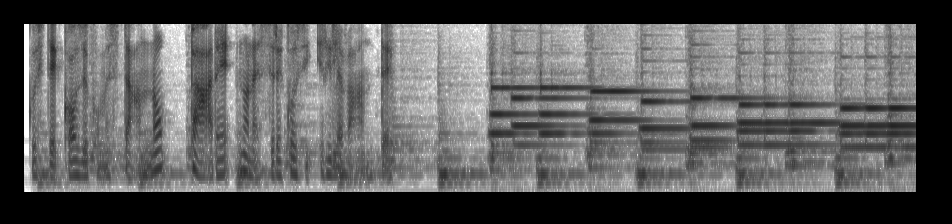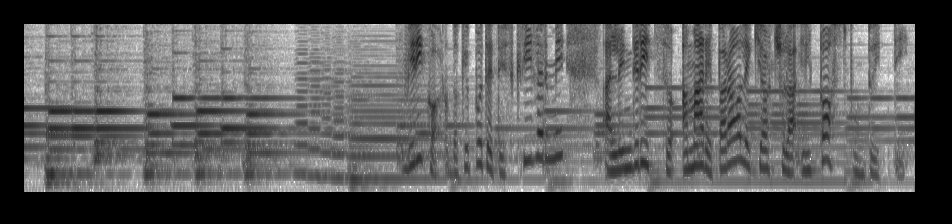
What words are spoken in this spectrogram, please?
queste cose come stanno, pare non essere così rilevante. Vi ricordo che potete scrivermi all'indirizzo amareparole-ilpost.it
